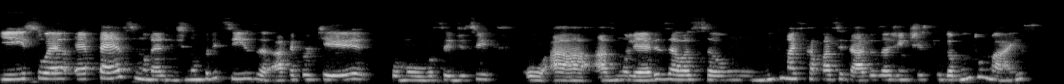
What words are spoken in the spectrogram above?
E isso é, é péssimo, né? A gente não precisa, até porque, como você disse, o, a, as mulheres, elas são muito mais capacitadas, a gente estuda muito mais,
